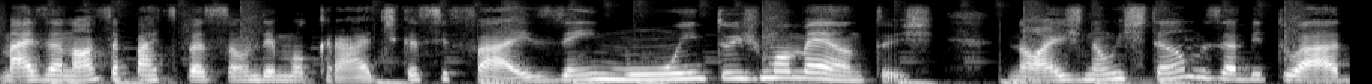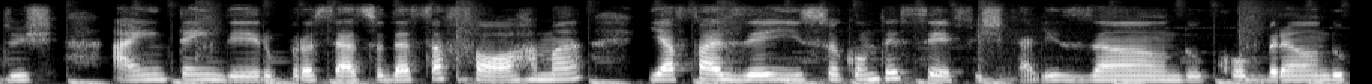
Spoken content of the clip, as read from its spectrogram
mas a nossa participação democrática se faz em muitos momentos. Nós não estamos habituados a entender o processo dessa forma e a fazer isso acontecer, fiscalizando, cobrando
